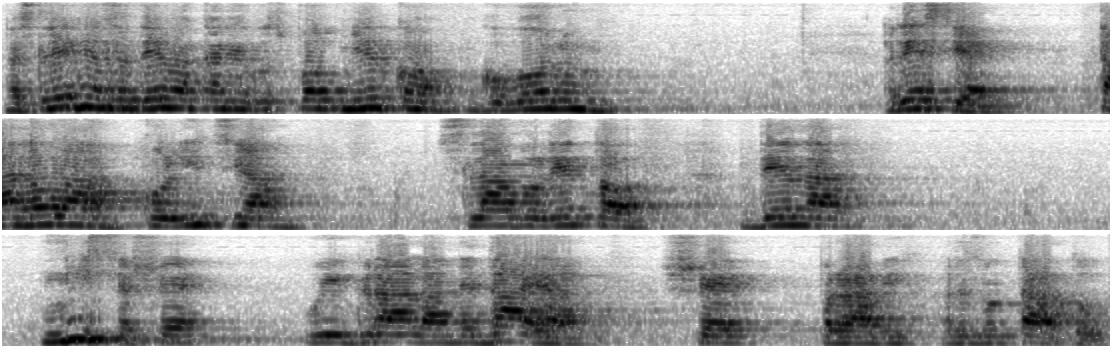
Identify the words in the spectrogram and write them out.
Naslednja zadeva, kar je gospod Mirko govoril, res je, ta nova koalicija slabo leto dela ni se še uigrala, ne daja še pravih rezultatov.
